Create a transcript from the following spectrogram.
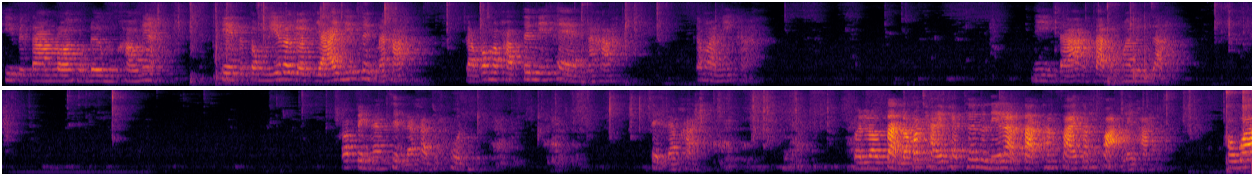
ขีดไปตามรอยของเดิมของเขาเนี่ยเพียงแต่ตรงนี้เราจะย้ายนิดหนึ่งนะคะ เราก็มาพับเส้นนี้แทนนะคะก็มาณนี่ค่ะ นี่จ้าตัดออกมาเลยจ้ะก็เป็นอันเสร็จแล้วค่ะ ทุกคน เสร็จแล้วค่ะเมื่อเราตัดเราก็ใช้แพทเทิร์นอันนี้แหละตัดทั้งซ้ายทั้งขวาเลยค่ะ เพราะว่า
